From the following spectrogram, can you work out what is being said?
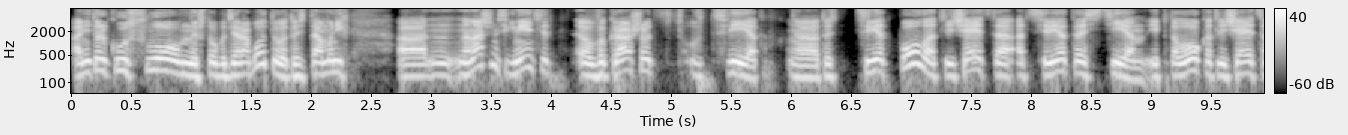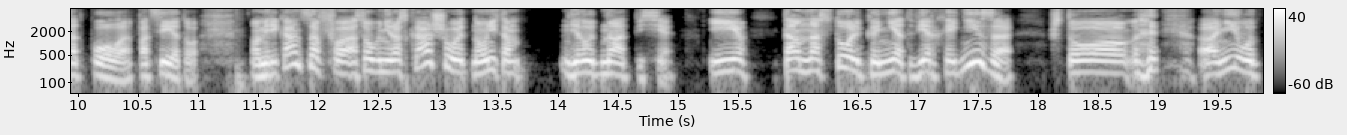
они только условны, чтобы для работы. То есть там у них а, на нашем сегменте э, выкрашивают цвет. А, то есть цвет пола отличается от цвета стен, и потолок отличается от пола по цвету. У американцев особо не раскрашивают, но у них там делают надписи. И там настолько нет верха и низа, что они вот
